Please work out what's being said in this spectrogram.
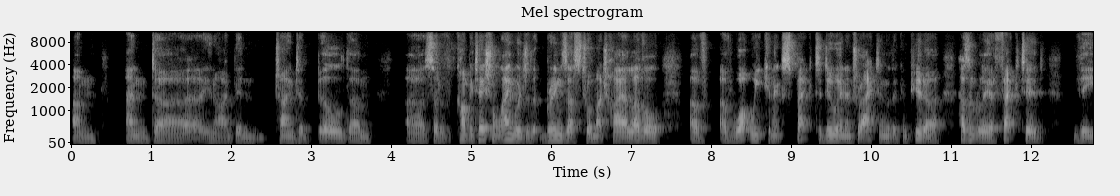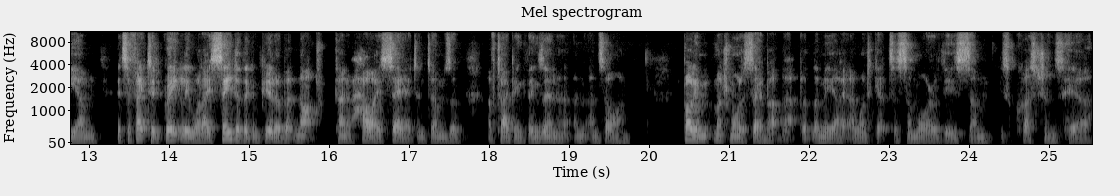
Um, and, uh, you know, I've been trying to build um, uh, sort of computational language that brings us to a much higher level of, of what we can expect to do in interacting with a computer hasn't really affected the um, it's affected greatly what I say to the computer, but not kind of how I say it in terms of of typing things in and, and so on. Probably much more to say about that, but let me. I, I want to get to some more of these um, these questions here.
